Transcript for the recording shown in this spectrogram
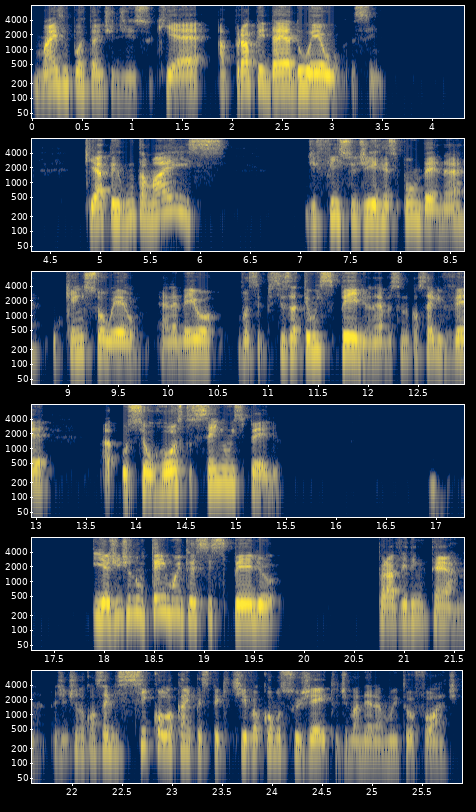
mais importante disso, que é a própria ideia do eu, assim. Que é a pergunta mais difícil de responder, né? O quem sou eu? Ela é meio você precisa ter um espelho, né? Você não consegue ver o seu rosto sem um espelho e a gente não tem muito esse espelho para a vida interna. A gente não consegue se colocar em perspectiva como sujeito de maneira muito forte.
